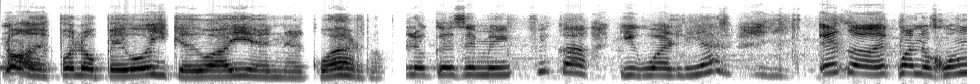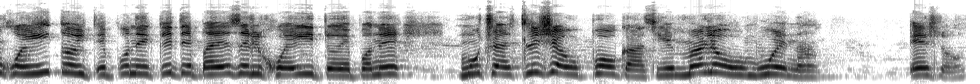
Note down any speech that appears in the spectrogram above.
No, después lo pegó y quedó ahí en el cuaderno. Lo que significa igualdad, eso es cuando juega un jueguito y te pone qué te parece el jueguito, de poner muchas estrellas o pocas, si es malo o buena. Eso.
